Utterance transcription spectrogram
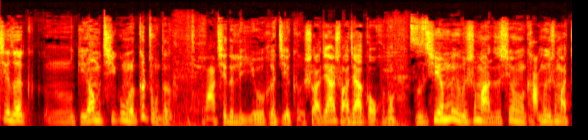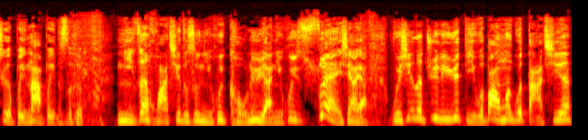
现在，嗯，给人们提供了各种的花钱的理由和借口。商家商家搞活动，之前没有什么信用卡，没有什么这倍那倍的时候，你在花钱的时候，你会考虑呀，你会算一下呀。我现在距离月底，我爸我妈给我打钱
